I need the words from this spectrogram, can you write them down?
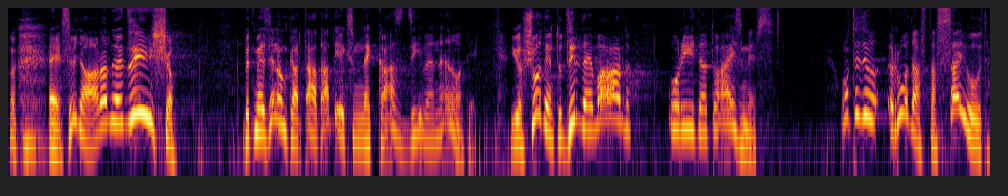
es viņu ārā nedzīšu. Bet mēs zinām, ka ar tādu attieksmi nekas dzīvē nenotiek. Jo šodien tu dzirdēji vārdu, un rītā tu aizmirsti. Un tad radās tā sajūta,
